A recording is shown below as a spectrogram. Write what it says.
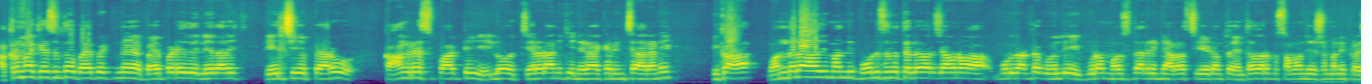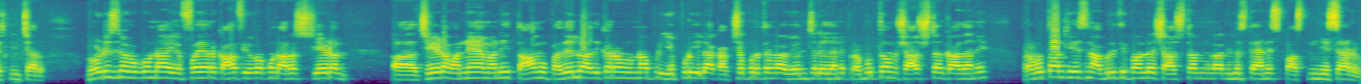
అక్రమ కేసులతో భయపెట్టిన భయపడేది లేదని తేల్చి చెప్పారు. కాంగ్రెస్ పార్టీలో చేరడానికి నిరాకరించారని ఇక వందలాది మంది పోలీసులు తెల్లవారుజామున మూడు గంటలకు వెళ్ళి గూడెం మధుసూదన్ రెడ్డిని అరెస్ట్ చేయడంతో ఎంతవరకు సమంజసమని ప్రశ్నించారు. నోటీసులు ఇవ్వకుండా ఎఫ్ఐఆర్ కాఫీ ఇవ్వకుండా అరెస్ట్ చేయడం చేయడం అన్యాయమని తాము పదేళ్ళు అధికారం ఉన్నప్పుడు ఎప్పుడు ఇలా కక్షపూరితంగా వివరించలేదని ప్రభుత్వం శాశ్వతం కాదని ప్రభుత్వాలు చేసిన అభివృద్ధి పనులే శాశ్వతంగా నిలుస్తాయని స్పష్టం చేశారు.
